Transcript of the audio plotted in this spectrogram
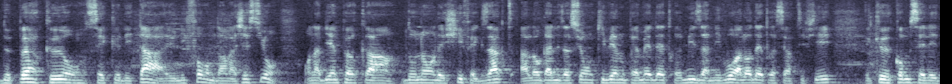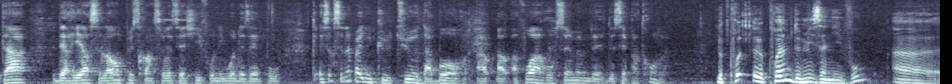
de peur qu'on sait que l'État est uniforme dans la gestion. On a bien peur qu'en donnant les chiffres exacts à l'organisation qui vient nous permettre d'être mise à niveau, alors d'être certifié, et que comme c'est l'État, derrière cela, on puisse transférer ces chiffres au niveau des impôts. Est-ce que ce n'est pas une culture d'abord à, avoir au sein même de, ces patrons-là? Le, problème de mise à niveau, euh,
